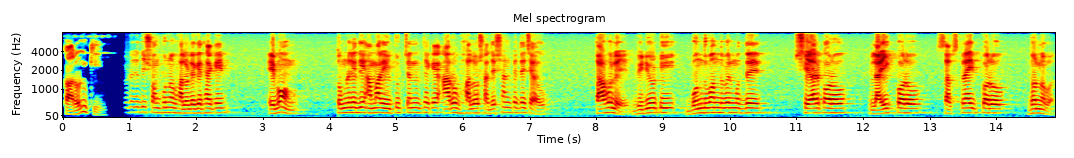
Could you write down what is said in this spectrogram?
কারণ কি? ভিডিওটা যদি সম্পূর্ণ ভালো লেগে থাকে এবং তোমরা যদি আমার ইউটিউব চ্যানেল থেকে আরও ভালো সাজেশান পেতে চাও, তাহলে ভিডিওটি বন্ধুবান্ধবের মধ্যে শেয়ার করো, লাইক করো, সাবস্ক্রাইব করো। ধন্যবাদ।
